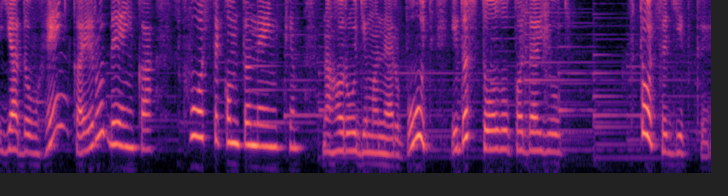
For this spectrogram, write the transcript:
Я довгенька і руденька, з хвостиком тоненьким. На городі мене рвуть і до столу подають. Хто це, дітки?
